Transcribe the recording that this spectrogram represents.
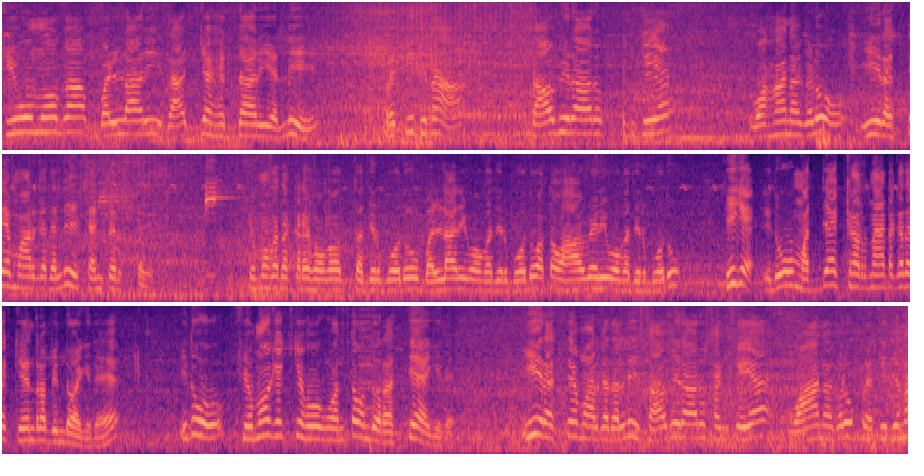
ಶಿವಮೊಗ್ಗ, ಬಳ್ಳಾರಿ ರಾಜ್ಯ ಹೆದ್ದಾರಿಯಲ್ಲಿ ಪ್ರತಿದಿನ ಸಾವಿರಾರು ಸಂಖ್ಯೆಯ ವಾಹನಗಳು ಈ ರಸ್ತೆ ಮಾರ್ಗದಲ್ಲಿ ಸಂಚರಿಸ್ತವೆ ಶಿವಮೊಗ್ಗದ ಕಡೆ ಹೋಗೋದಿರ್ಬೋದು ಬಳ್ಳಾರಿಗೆ ಹೋಗೋದಿರ್ಬೋದು ಅಥವಾ ಹಾವೇರಿ ಹೋಗೋದಿರ್ಬೋದು. ಹೀಗೆ ಇದು ಮಧ್ಯ ಕರ್ನಾಟಕದ ಕೇಂದ್ರ ಬಿಂದು ಆಗಿದೆ ಇದು ಶಿವಮೊಗ್ಗಕ್ಕೆ ಹೋಗುವಂಥ ಒಂದು ರಸ್ತೆಯಾಗಿದೆ. ಈ ರಸ್ತೆ ಮಾರ್ಗದಲ್ಲಿ ಸಾವಿರಾರು ಸಂಖ್ಯೆಯ ವಾಹನಗಳು ಪ್ರತಿದಿನ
